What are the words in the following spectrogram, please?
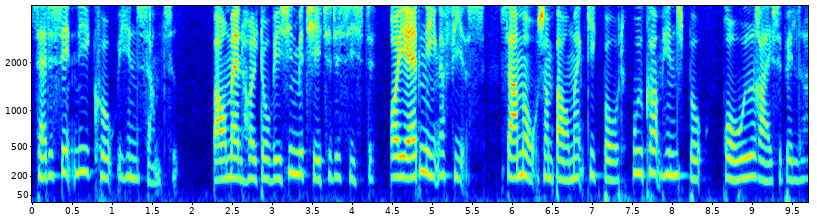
satte sindene i kog i hendes samtid. Bagmand holdt dog ved sin metier til det sidste, og i 1881, samme år som Bagmand gik bort, udkom hendes bog Brogede rejsebilleder.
